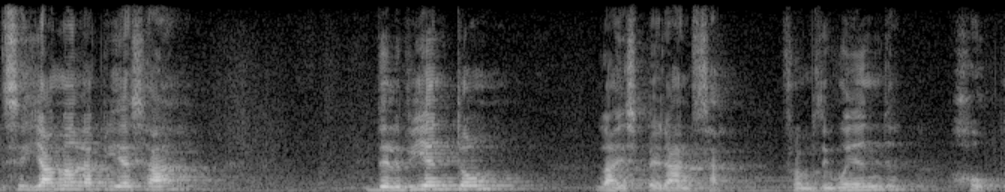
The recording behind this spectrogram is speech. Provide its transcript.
se llama la pieza del viento la esperanza from the wind hope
